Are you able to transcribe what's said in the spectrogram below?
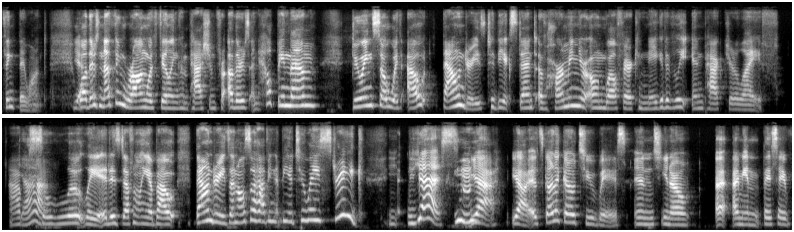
think they want. Yeah. well there's nothing wrong with feeling compassion for others and helping them doing so without boundaries to the extent of harming your own welfare can negatively impact your life. Absolutely. Yeah. it is definitely about boundaries and also having to be a two-way streak. Yes. Mm-hmm. yeah. Yeah. It's gonna go two ways. And you know I mean, they say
